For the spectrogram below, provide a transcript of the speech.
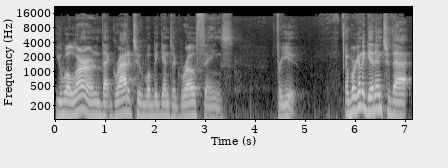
you will learn that gratitude will begin to grow things for you. And we're going to get into that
